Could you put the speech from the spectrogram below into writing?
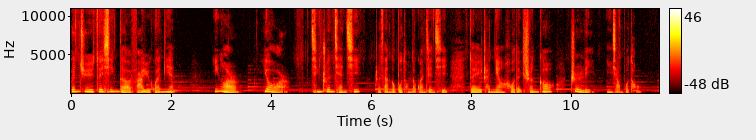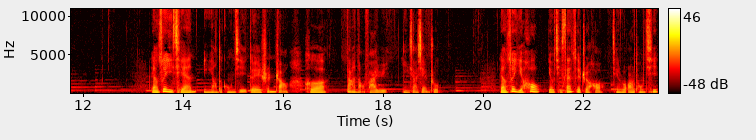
根据最新的发育观念，婴儿、幼儿、青春前期这三个不同的关键期，对成年后的身高、智力影响不同。两岁以前，营养的供给对生长和大脑发育影响显著；两岁以后，尤其三岁之后，进入儿童期。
